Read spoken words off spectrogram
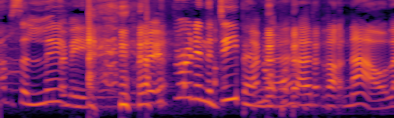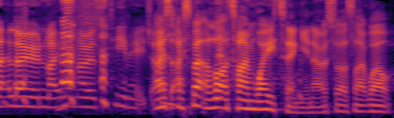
Absolutely. I Thrown in the deep end I'm not there. prepared for that now, let alone like when I was a teenager. I, I spent a lot of time waiting, you know, so I was like, well,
